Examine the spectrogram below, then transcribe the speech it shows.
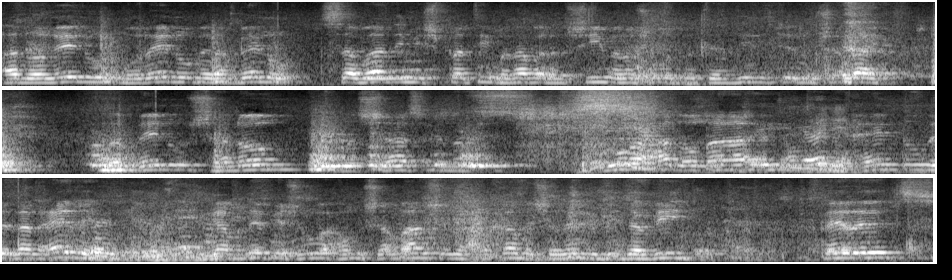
אדוננו, מורנו ורבנו סבדי משפטים הרב הראשי וראש אמות בתי הדין של ירושלים. רבנו שלום מש"ס ונפש. רוח אדוני יחנו בגן עדן. גם נפש רוח ונשמה של החכם השלם מבי דוד פרץ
